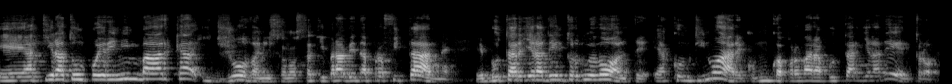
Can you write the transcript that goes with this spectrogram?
e ha tirato un po' i remi in barca, i giovani sono stati bravi ad approfittarne e buttargliela dentro due volte e a continuare comunque a provare a buttargliela dentro,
